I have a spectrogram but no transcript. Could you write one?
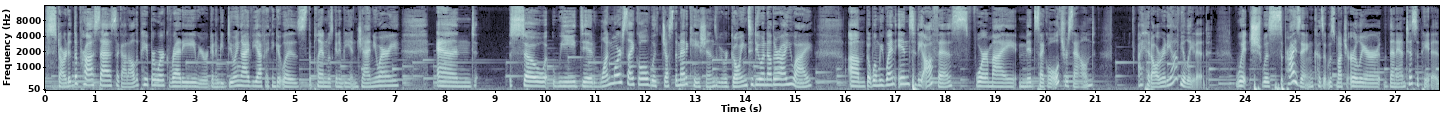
started the process. I got all the paperwork ready. We were going to be doing IVF. I think it was the plan was going to be in January. And so we did one more cycle with just the medications. We were going to do another IUI. Um, but when we went into the office for my mid cycle ultrasound, I had already ovulated which was surprising because it was much earlier than anticipated.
